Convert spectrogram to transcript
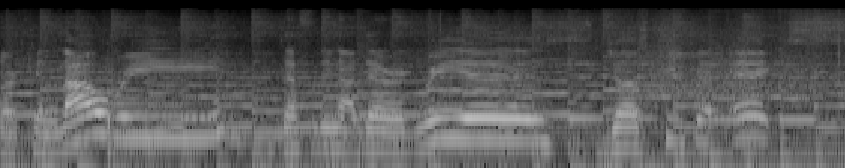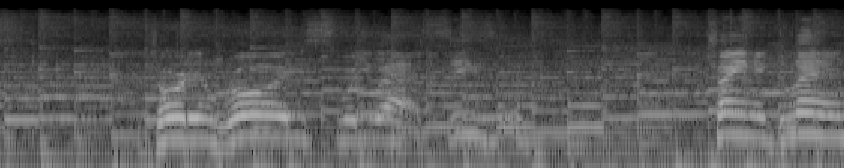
Lurkin Lowry. Definitely not Derek Rios. Just Pika X. Jordan Royce. Where you at? Caesar. Trainer Glenn.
